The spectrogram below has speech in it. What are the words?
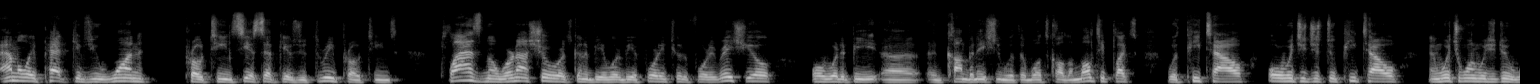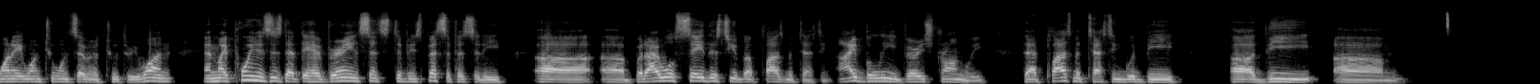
amyloid PET gives you one protein, CSF gives you three proteins. Plasma, we're not sure what it's going to be. Would it be a 42 to 40 ratio, or would it be uh, in combination with what's called a multiplex with p-tau, or would you just do p-tau? And which one would you do, 181, 217, or 231? And my point is, is that they have varying sensitivity and specificity. Uh, uh, but I will say this to you about plasma testing. I believe very strongly that plasma testing would be uh, the um,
